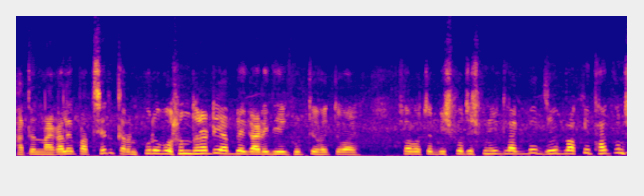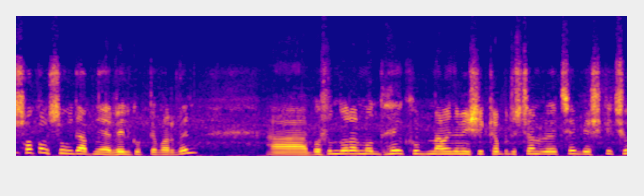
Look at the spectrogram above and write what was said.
হাতের নাগালে পাচ্ছেন। কারণ পুরো বসুন্ধরাটি আপনি গাড়ি দিয়ে ঘুরতে হয়তো সর্বোচ্চ বিশ পঁচিশ মিনিট লাগবে। যে ব্লকে থাকুন, সকল সুবিধা আপনি অ্যাভেল করতে পারবেন। বসুন্ধরার মধ্যে খুব নামি দামি শিক্ষা প্রতিষ্ঠান রয়েছে, বেশ কিছু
